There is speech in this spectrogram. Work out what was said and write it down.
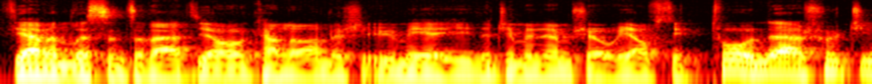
If you haven't listened to that, jag och Kalle och Anders är ju med i The Jim and Them show i avsnitt 270.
